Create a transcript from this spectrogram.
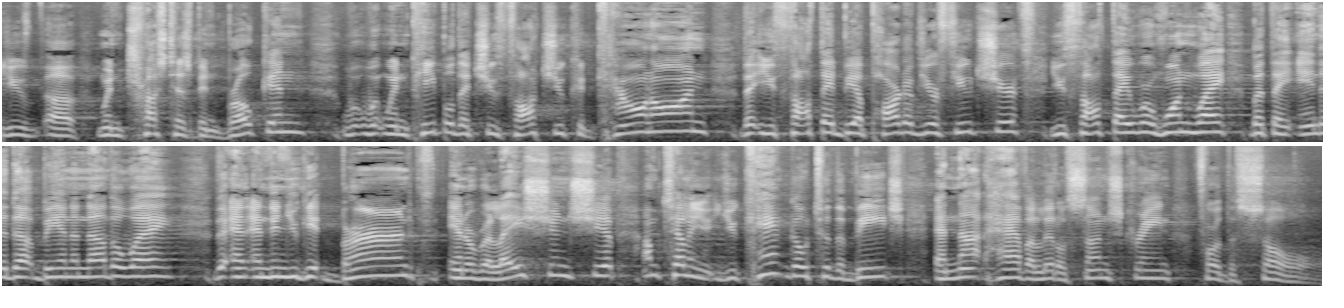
you uh, when trust has been broken, when people that you thought you could count on, that you thought they'd be a part of your future, you thought they were one way, but they ended up being another way, and, and then you get burned in a relationship. I'm telling you, you can't go to the beach and not have a little sunscreen for the soul.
